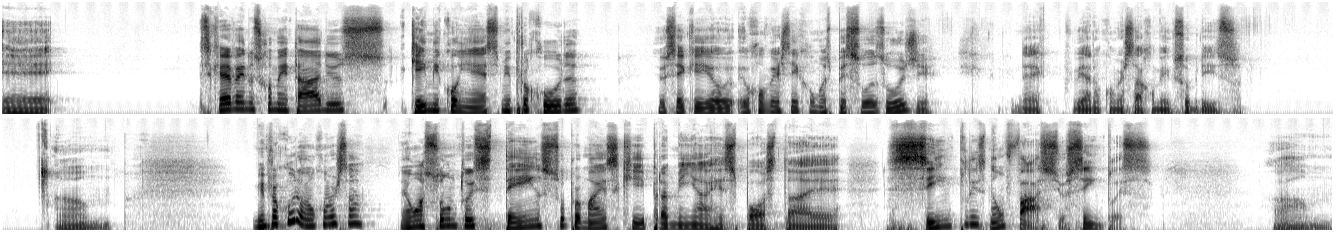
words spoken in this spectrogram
é, escreve aí nos comentários. Quem me conhece, me procura. Eu sei que eu, eu conversei com umas pessoas hoje, né, que vieram conversar comigo sobre isso. Ahn, me procura, vamos conversar. É um assunto extenso, por mais que pra mim a resposta é simples, não fácil, simples. Ahn,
